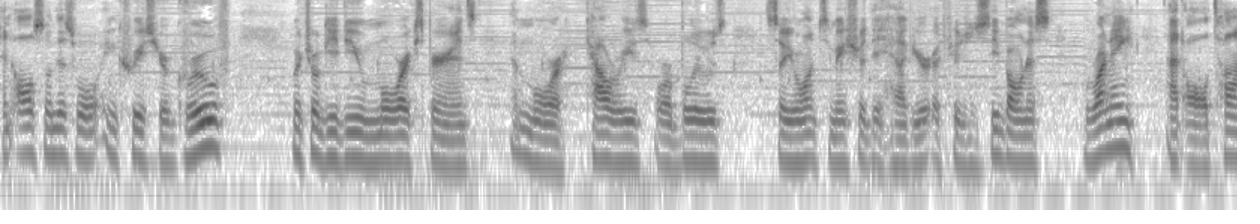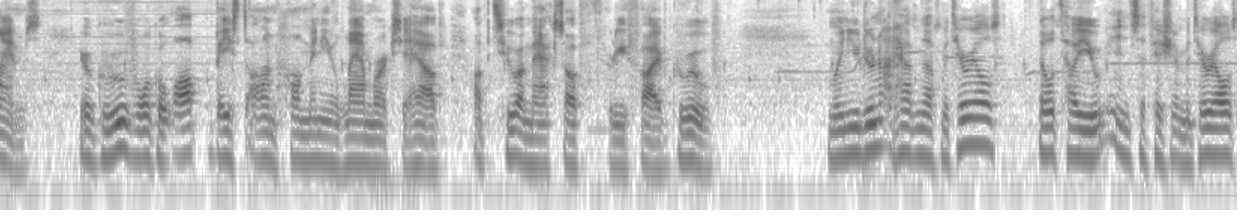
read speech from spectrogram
and also this will increase your groove, which will give you more experience and more cowries or blues, so you want to make sure they have your efficiency bonus running at all times. Your groove will go up based on how many landmarks you have, up to a max of 35 groove. When you do not have enough materials, it will tell you insufficient materials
